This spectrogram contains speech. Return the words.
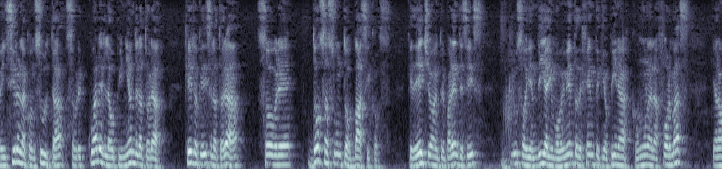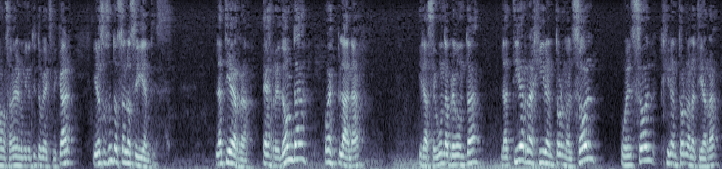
me hicieron la consulta sobre cuál es la opinión de la Torá, qué es lo que dice la Torá sobre dos asuntos básicos, que de hecho, entre paréntesis, incluso hoy en día hay un movimiento de gente que opina con una de las formas, y ahora vamos a ver en un minutito voy a explicar, y los asuntos son los siguientes. ¿La Tierra es redonda o es plana? Y la segunda pregunta, ¿la Tierra gira en torno al Sol o el Sol gira en torno a la Tierra?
